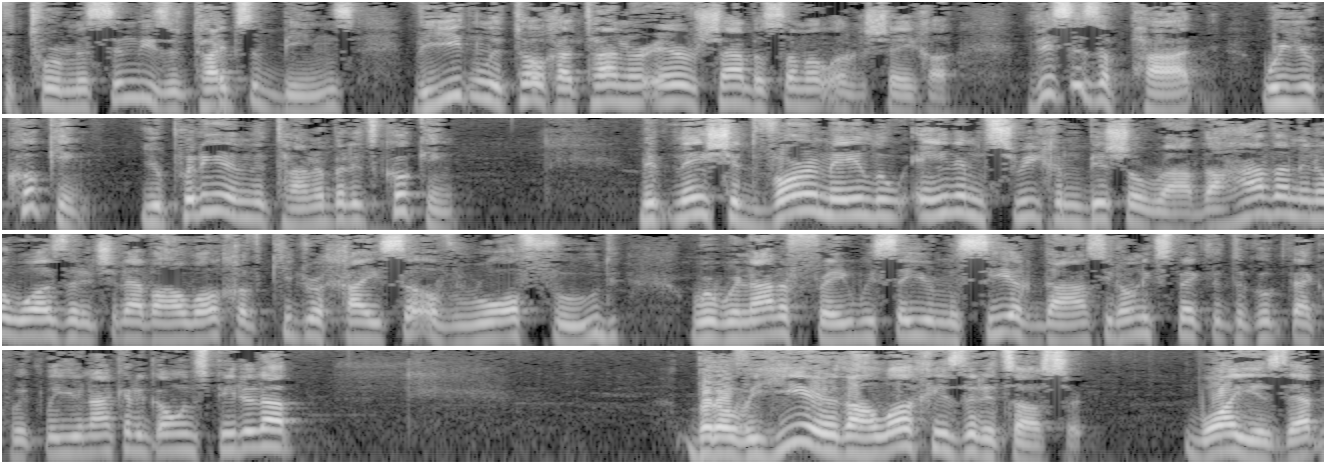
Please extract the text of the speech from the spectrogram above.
v'turmesin, these are types of beans, v'yidin litoch hatan or erev Shabbos samal. This is a pot where you're cooking. You're putting it in the tanner, but it's cooking. Mipnei shedvarim elu einem tzrichem bishul rav. The havamina was that it should have a halach of kidra chaisa, of raw food, where we're not afraid. We say you're Messiah Das, you don't expect it to cook that quickly, you're not going to go and speed it up. But over here, the halach is that it's usr. Why is that?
